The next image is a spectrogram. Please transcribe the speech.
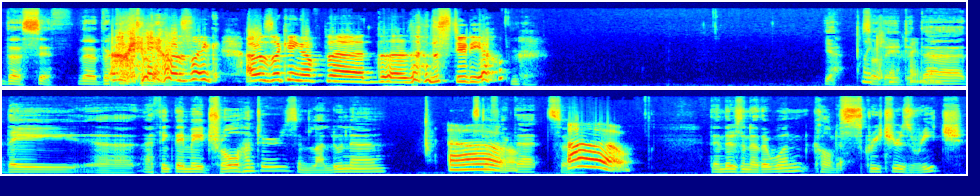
the Sith. The the Okay, I was like, I was looking up the the, the studio. Okay. Yeah, I so they did find them. that. They, uh, I think they made Troll Hunters and La Luna Oh. stuff like that. So Oh. then there's another one called Screecher's Reach,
